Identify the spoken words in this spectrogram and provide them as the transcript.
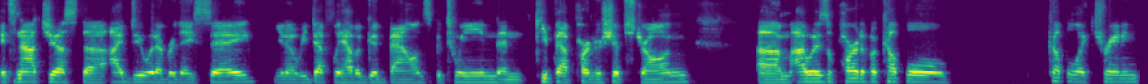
it's not just uh, I do whatever they say. You know, we definitely have a good balance between and keep that partnership strong. Um, I was a part of a couple couple like training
